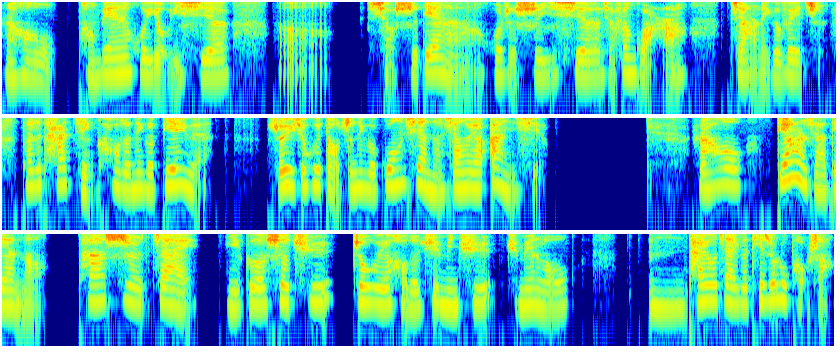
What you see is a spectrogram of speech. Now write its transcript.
然后旁边会有一些呃小食店啊，或者是一些小饭馆啊这样的一个位置，但是它紧靠着那个边缘，所以就会导致那个光线呢相对要暗一些。然后第二家店呢，它是在。一个社区周围有好多居民区、居民楼，嗯，它又在一个 T 字路口上，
